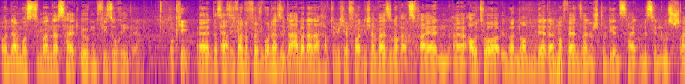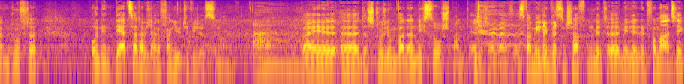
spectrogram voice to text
Und dann musste man das halt irgendwie so regeln. Okay. Äh, das heißt, Ja, ich war nur fünf Monate da, aber danach habt ihr mich ja freundlicherweise noch als freien äh, Autor übernommen, der dann Mhm. noch während seiner Studienzeit ein bisschen News schreiben durfte. Und in der Zeit habe ich angefangen, YouTube-Videos zu machen. Ah, Weil äh, das Studium war dann nicht so spannend, ehrlicherweise. es war Medienwissenschaften mit äh, Medieninformatik.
